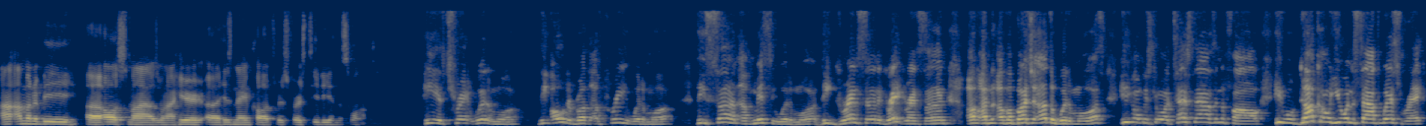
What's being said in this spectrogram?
I, am going to be uh, all smiles when I hear uh, his name called for his first TD in the swamp. He is Trent Whittemore, the older brother of Creed Whittemore, the son of Missy Whittemore, the grandson and great grandson of, of a bunch of other Whittemores. He's going to be scoring touchdowns in the fall. He will dunk on you in the Southwest Rec.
